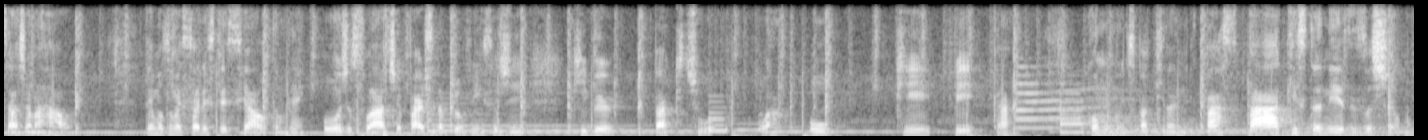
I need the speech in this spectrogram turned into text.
Taj Mahal. Temos uma história especial também. Hoje o Swat é parte da província de Khyber Pakhtunkhwa, ou QPK, como muitos paquistaneses o chamam,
